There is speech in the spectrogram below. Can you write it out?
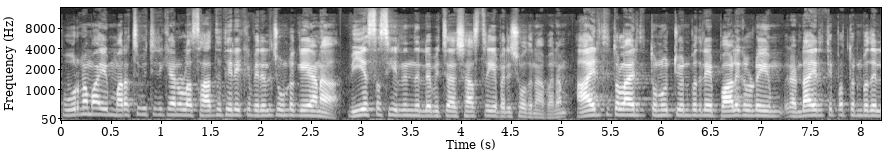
പൂർണമായും മറച്ചുവിറ്റിരിക്കാനുള്ള സാധ്യതയിലേക്ക് വിരൽ ചൂണ്ടുകയാണ് വി എസ് എസ് സിയിൽ നിന്നും ലഭിച്ച ശാസ്ത്രീയ പരിശോധനാ ഫലം. ആയിരത്തി തൊള്ളായിരത്തി തൊണ്ണൂറ്റി ഒൻപതിലെ പാളികളുടെയും രണ്ടായിരത്തി പത്തൊൻപതിൽ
